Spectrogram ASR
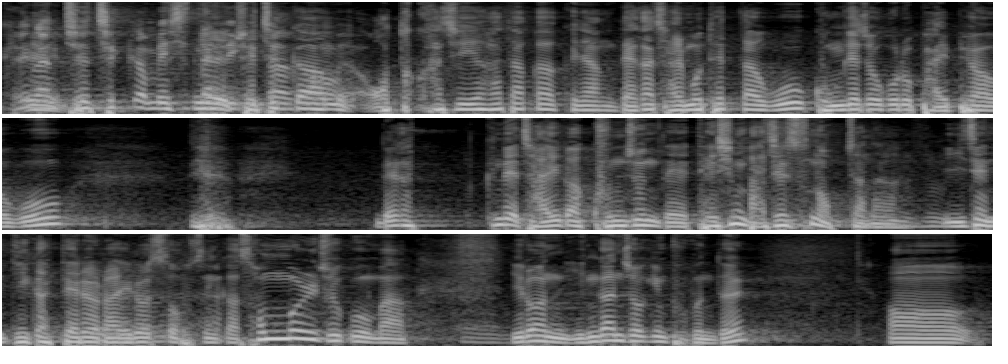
괜한 예. 죄책감에 네, 시달리기도 죄책감에 하고. 어떡하지 하다가 그냥 내가 잘못했다고 공개적으로 발표하고 내가 근데 자기가 군주인데 대신 맞을 수는 없잖아. 이젠 네가 때려라 이럴 수 없으니까 선물 주고 막 이런 인간적인 부분들. 어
